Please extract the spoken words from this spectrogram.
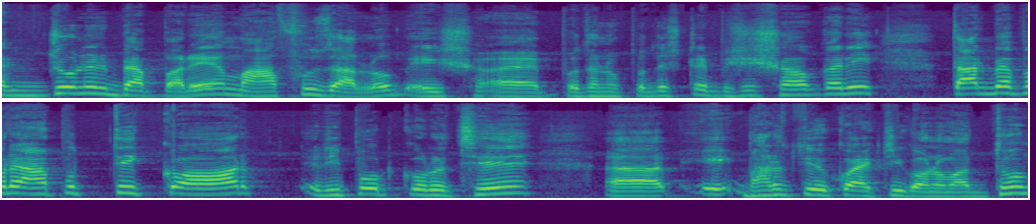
একজনের ব্যাপারে মাহফুজ আলম এই প্রধান উপদেষ্টার বিশেষ সহকারী তার ব্যাপারে আপত্তিকর রিপোর্ট করেছে এই ভারতীয় কয়েকটি গণমাধ্যম।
